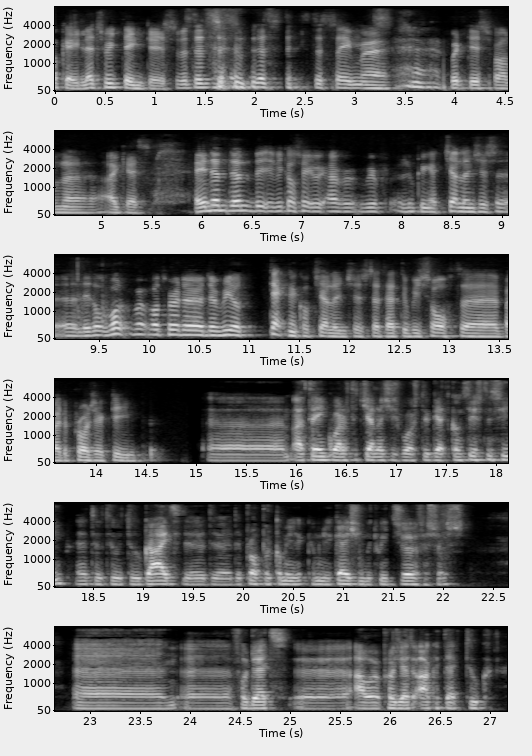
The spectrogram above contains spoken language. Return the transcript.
okay, let's rethink this. But that's, that's, that's the same uh, with this one, uh, I guess. And then, then because we are, we're looking at challenges a, little, what, what were the, the real technical challenges that had to be solved uh, by the project team? Um, I think one of the challenges was to get consistency, uh, to, to, to guide the, the, the proper commu- communication between services. And uh, for that, uh, our project architect took uh,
